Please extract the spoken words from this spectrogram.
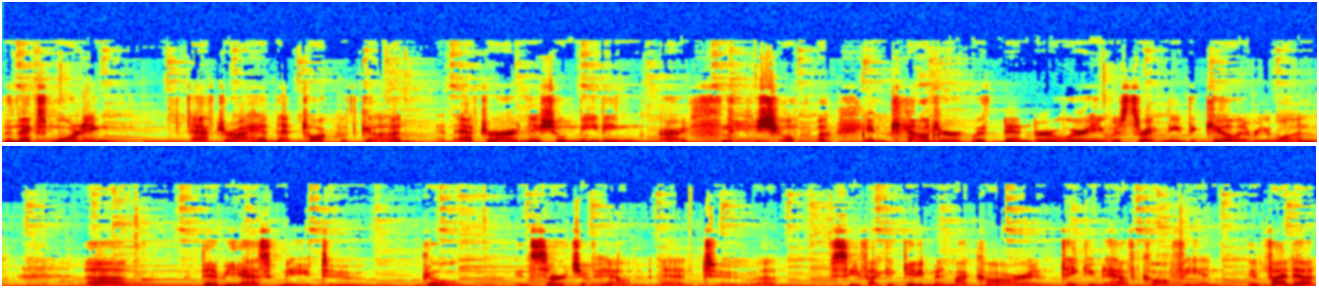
the next morning, after I had that talk with God and after our initial meeting, our initial encounter with Denver, where he was threatening to kill everyone, uh, Debbie asked me to go in search of him and to um, see if I could get him in my car and take him to have coffee and, and find out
